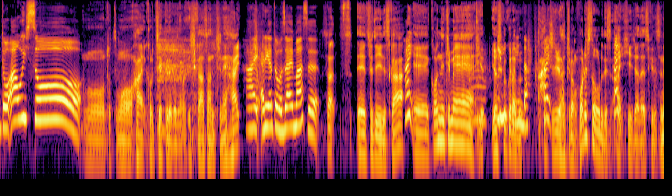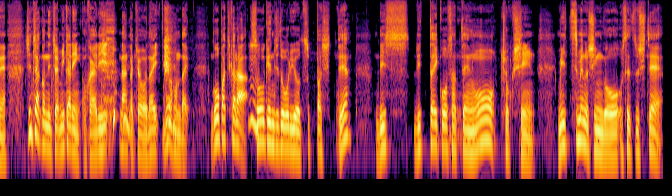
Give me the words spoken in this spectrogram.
きと、あ、美味しそう。もう、とっても、はい、これチェックでございます。石川さんちね。はい。はい、ありがとうございます。さあ、すえー、続いていいですか？はいえーこんにちめ。よよしこクラブ。プリンプリンだはい88番、フォレストオールです。はい、はいヒージャー大好きですね。しんちゃん、こんにちは。みかりん、おかえり。なんかちょうだい。では本題。ゴーパチから草原寺通りを突っ走って、立立体交差点を直進。3つ目の信号を右折して、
